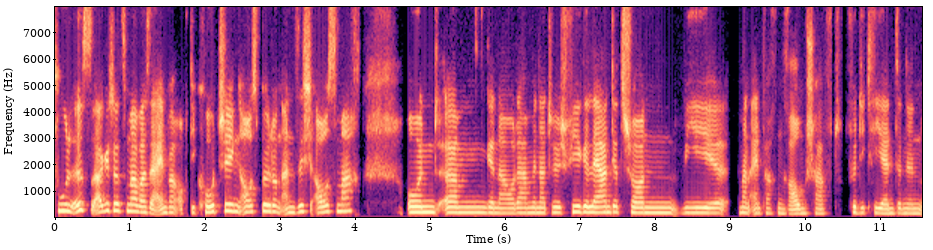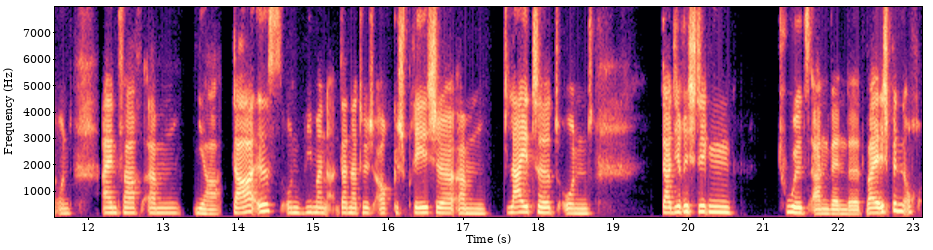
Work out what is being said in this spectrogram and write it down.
Tool ist, sage ich jetzt mal, was ja einfach auch die Coaching-Ausbildung an sich ausmacht. Und ähm, genau, da haben wir natürlich viel gelernt jetzt schon, wie man einfach einen Raum schafft für die Klientinnen und einfach ähm, ja da ist und wie man dann natürlich auch Gespräche ähm, leitet und da die richtigen Tools anwendet. Weil ich bin auch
